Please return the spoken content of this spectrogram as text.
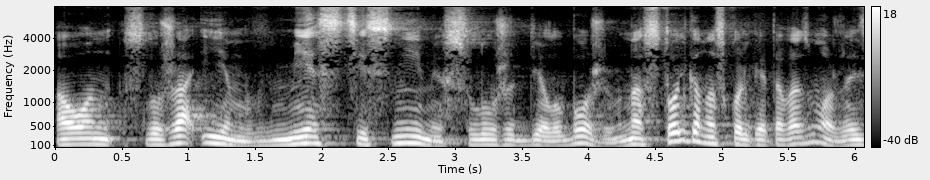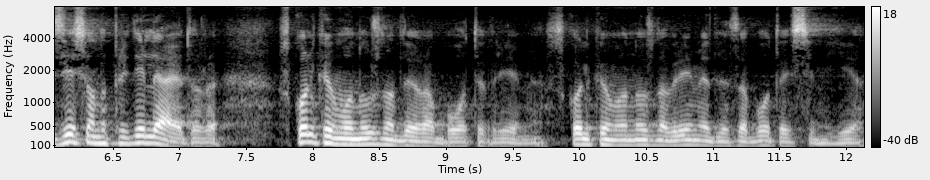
А он, служа им, вместе с ними служит делу Божьему. Настолько, насколько это возможно. И здесь он определяет уже, сколько ему нужно для работы время, сколько ему нужно время для заботы о семье,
